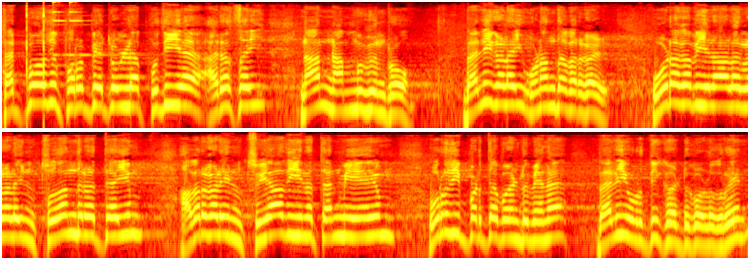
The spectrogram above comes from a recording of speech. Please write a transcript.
தற்போது பொறுப்பேற்றுள்ள புதிய அரசை நாம் நம்புகின்றோம். பலிகளை உணர்ந்தவர்கள் ஊடகவியலாளர்களின் சுதந்திரத்தையும் அவர்களின் சுயாதீன தன்மையையும் உறுதிப்படுத்த வேண்டும் என வலியுறுத்தி கேட்டுக்கொள்கிறேன்.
